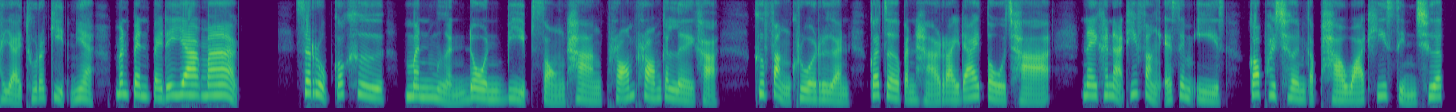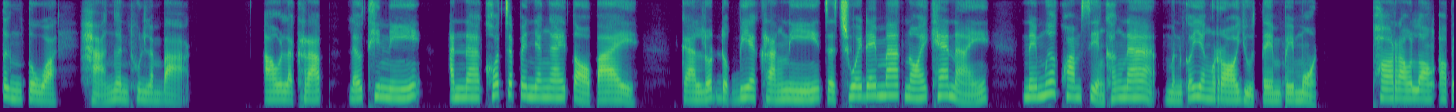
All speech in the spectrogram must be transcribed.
ขยายธุรกิจเนี่ย มันเป็นไปได้ยากมาก สรุปก็คือมันเหมือนโดนบีบสองทางพร้อมๆกันเลยค่ะ คือฝั่งครัวเรือนก็เจอปัญหารายได้โตช้า ในขณะที่ฝั่ง SMEs ก็เผชิญกับภาวะที่สินเชื่อตึงตัว หาเงินทุนลำบาก เอาล่ะครับ แล้วทีนี้อนาคตจะเป็นยังไงต่อไป การลดดอกเบี้ยครั้งนี้จะช่วยได้มากน้อยแค่ไหน ในเมื่อความเสี่ยงข้างหน้ามันก็ยังรออยู่เต็มไปหมด พอเราลองเอาไป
